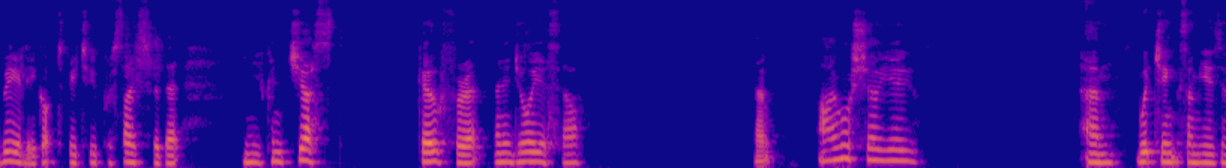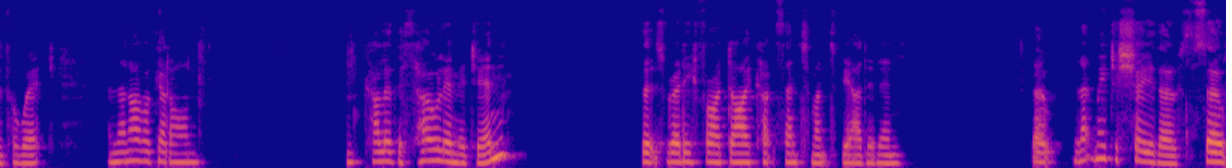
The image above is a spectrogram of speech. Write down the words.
really got to be too precise with it. And you can just go for it and enjoy yourself. So I will show you um, which inks I'm using for which. And then I will get on and colour this whole image in so it's ready for our die cut sentiment to be added in. So let me just show you those. So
